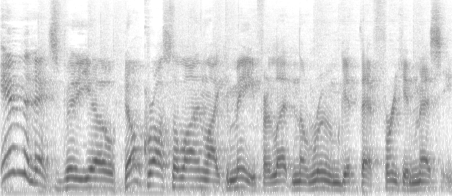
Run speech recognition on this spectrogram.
in the next video. Don't cross the line like me for letting the room get that freaking messy.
